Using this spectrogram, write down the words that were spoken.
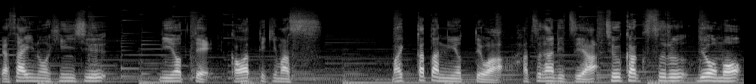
野菜の品種によって変わってきます。巻き方によっては発芽率や収穫する量も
